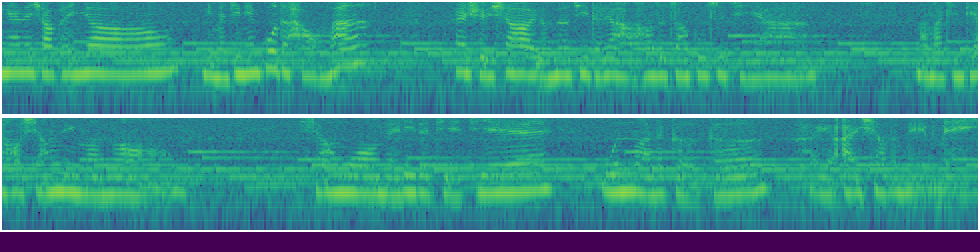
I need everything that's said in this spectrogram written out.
亲爱的小朋友，你们今天过得好吗？在学校有没有记得要好好的照顾自己呀？妈妈今天好想你们哦，想我美丽的姐姐、温暖的哥哥，还有爱笑的妹妹。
